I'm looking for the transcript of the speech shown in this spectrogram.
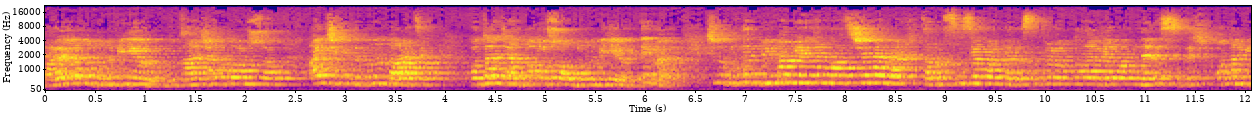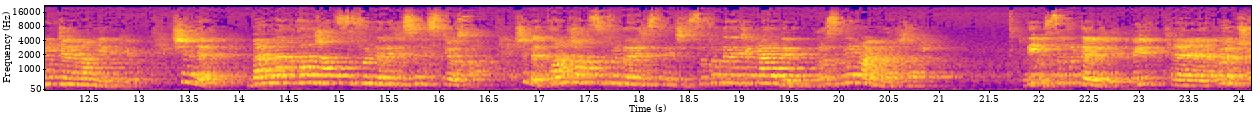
paralel olduğunu biliyorum. Bu tanjant doğrusu. Aynı şekilde bunun da artık kotanjant doğrusu olduğunu biliyorum değil mi? Şimdi burada bilmem gereken bazı şeyler var. Tanımsız yapan ya da sıfır noktalar yapan neresidir? Onları bir incelemem gerekiyor. Şimdi benden tanjant sıfır derecesini istiyorsam. Şimdi tanjant sıfır derecesi için sıfır derece geldi. Burası değil mi arkadaşlar? Değil mi? Sıfır derecelik bir e, ölçü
